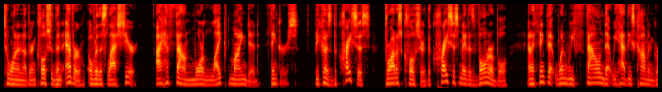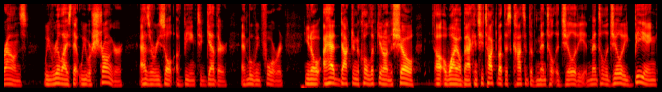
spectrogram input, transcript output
to one another and closer than ever over this last year. I have found more like minded thinkers because the crisis brought us closer. The crisis made us vulnerable. And I think that when we found that we had these common grounds, we realized that we were stronger as a result of being together and moving forward. You know, I had Dr. Nicole Lipkin on the show, uh, a while back, and she talked about this concept of mental agility, and mental agility being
